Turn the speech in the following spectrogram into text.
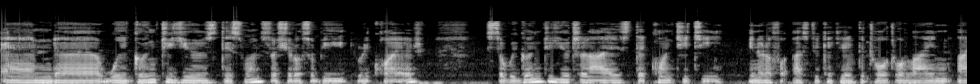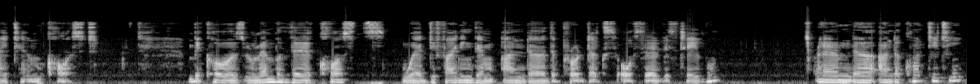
and uh, we're going to use this one so it should also be required. So we're going to utilize the quantity in order for us to calculate the total line item cost. Because remember the costs we're defining them under the products or service table. And uh, under quantity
